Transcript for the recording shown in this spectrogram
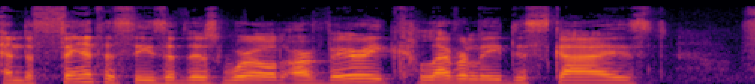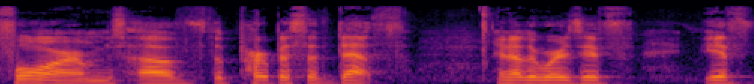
and the fantasies of this world are very cleverly disguised forms of the purpose of death. In other words, if, if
